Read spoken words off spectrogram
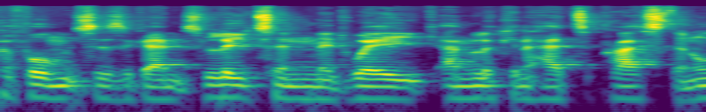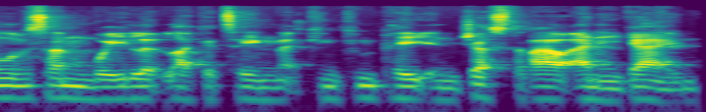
performances against Luton midweek and looking ahead to Preston, all of a sudden we look like a team that can compete in just about any game.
